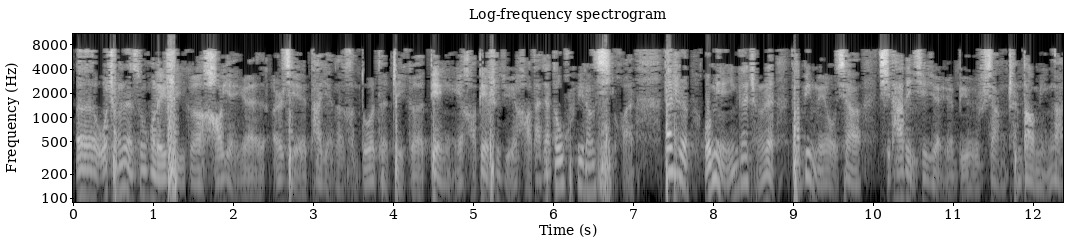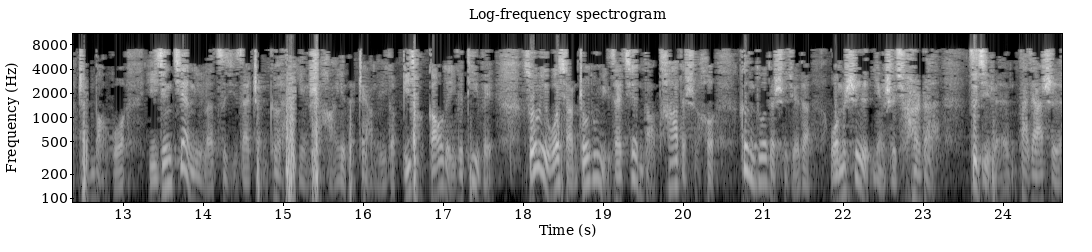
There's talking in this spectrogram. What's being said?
呃，我承认孙红雷是一个好演员，而且他演的很多的这个电影也好，电视剧也好，大家都非常喜欢。但是我们也应该承认，他并没有像其他的一些演员，比如像陈道明啊、陈宝国，已经建立了自己在整个影视行业的这样的一个比较高的一个地位。所以，我想周冬雨在见到他的时候，更多的是觉得我们是影视圈的自己人，大家是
